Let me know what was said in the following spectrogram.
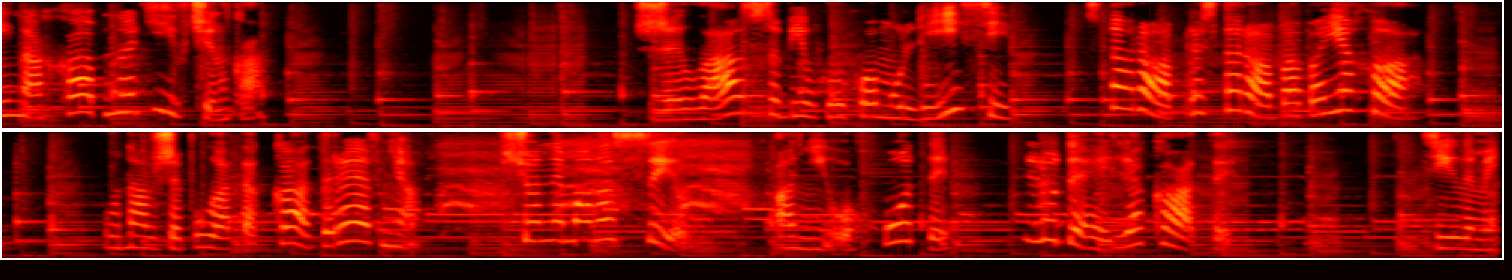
і нахабна дівчинка. Жила собі в глухому лісі стара престара баба Яга. Вона вже була така древня, що не мала сил ані охоти людей лякати. Цілими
